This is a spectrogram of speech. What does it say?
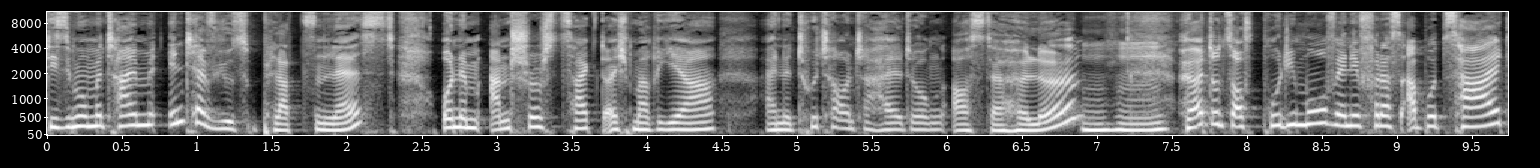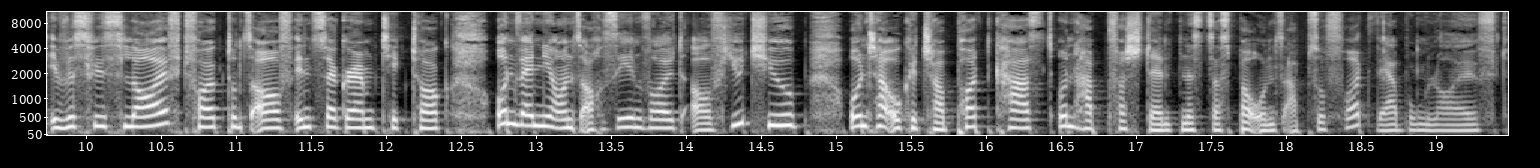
die sie momentan in Interviews platzen lässt. Und im Anschluss zeigt euch Maria eine Twitter-Unterhaltung aus der Hölle. Mhm. Hört uns auf Podimo, wenn ihr für das Abo zahlt. Ihr wisst, wie es läuft. Folgt uns auf Instagram, TikTok und wenn ihr uns auch sehen wollt, auf YouTube unter Okechau Podcast und habt Verständnis, dass bei uns ab sofort Werbung läuft.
